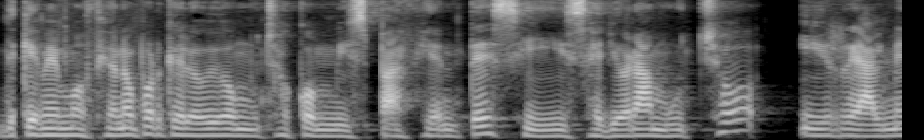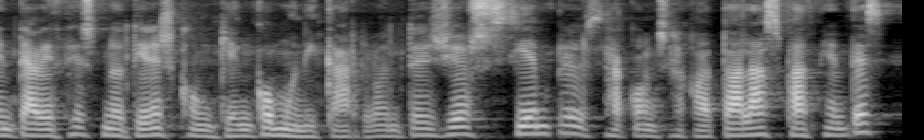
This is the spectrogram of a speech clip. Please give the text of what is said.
de que me emociono porque lo vivo mucho con mis pacientes y se llora mucho y realmente a veces no tienes con quién comunicarlo. Entonces yo siempre les aconsejo a todas las pacientes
